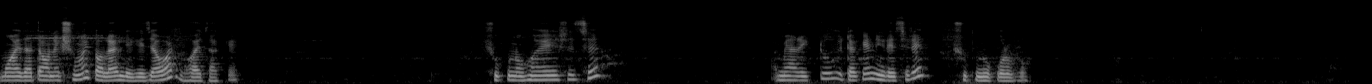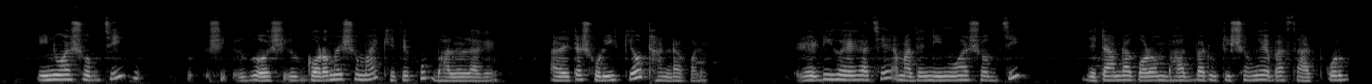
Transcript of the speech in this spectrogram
ময়দাটা অনেক সময় তলায় লেগে যাওয়ার ভয় থাকে। শুকনো হয়ে এসেছে। আমি আর একটু এটাকে নেড়ে ছেড়ে শুকনো করব। নিনুয়া সবজি গরমের সময় খেতে খুব ভালো লাগে। আর এটা শরীরকেও ঠান্ডা করে। রেডি হয়ে গেছে আমাদের নিনুয়া সবজি। যেটা আমরা গরম ভাত বা রুটির সঙ্গে এবার সার্ভ করব।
